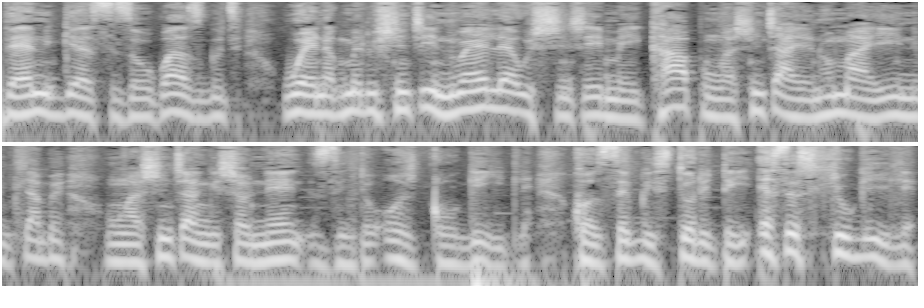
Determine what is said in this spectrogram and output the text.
then ke sizokwazi ukuthi wena kumele ushintshe inwele ushintshe imakeup ungashintsha noma yini mhlambe ungashintsha ngisho nezinto ozigqokile because sekuyi story day esesihlukile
